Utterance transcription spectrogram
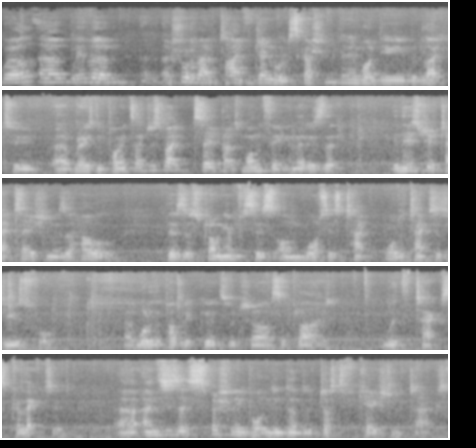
Well, uh, we have um, a short amount of time for general discussion. If anybody would like to uh, raise any points, I'd just like to say perhaps one thing, and that is that in the history of taxation as a whole, there's a strong emphasis on what is ta- what a tax is used for. Uh, what are the public goods which are supplied with tax collected? Uh, and this is especially important in terms of justification of tax.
